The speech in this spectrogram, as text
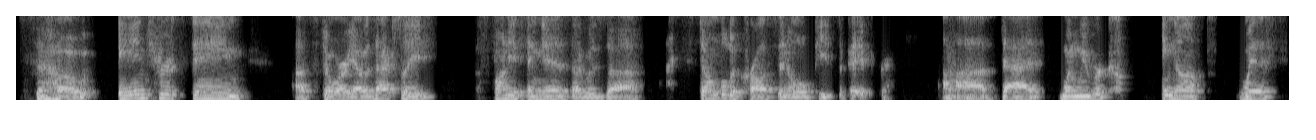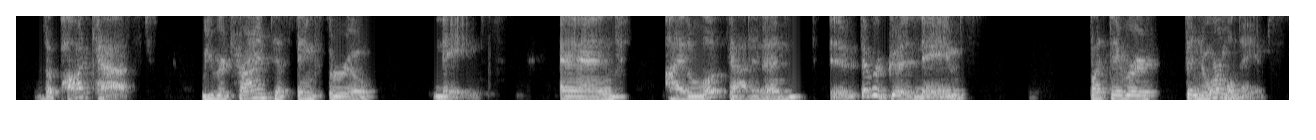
So interesting uh, story. I was actually funny thing is I was uh, I stumbled across an old piece of paper uh, mm-hmm. that when we were coming up with the podcast, we were trying to think through names, and I looked at it and it, uh, there were good names, but they were the normal names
